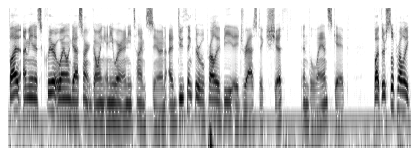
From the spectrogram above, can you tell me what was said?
But I mean, it's clear oil and gas aren't going anywhere anytime soon. I do think there will probably be a drastic shift in the landscape, but there still probably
